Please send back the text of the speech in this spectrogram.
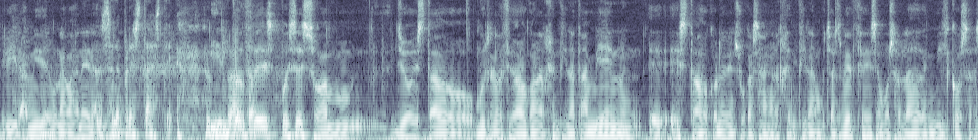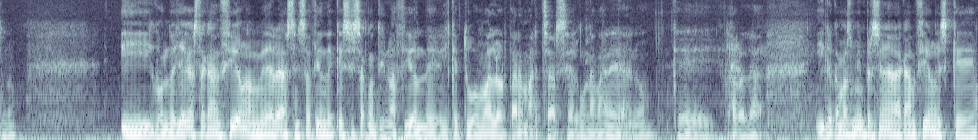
vivir a mí de alguna manera. Se ¿no? le prestaste. Y entonces, pues eso, yo he estado muy relacionado con Argentina también, he, estado con él en su casa en Argentina muchas veces, hemos hablado de mil cosas, ¿no? Y cuando llega esta canción, a mí me da la sensación de que es esa continuación del que tuvo valor para marcharse de alguna manera, ¿no? Que habla- y lo que más me impresiona de la canción es que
